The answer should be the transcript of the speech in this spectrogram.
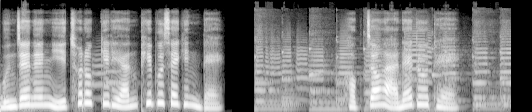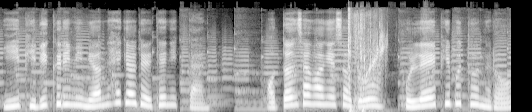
문제는 이 초록기리한 피부색인데. 걱정 안 해도 돼. 이 비비크림이면 해결될 테니깐. 어떤 상황에서도 본래의 피부톤으로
